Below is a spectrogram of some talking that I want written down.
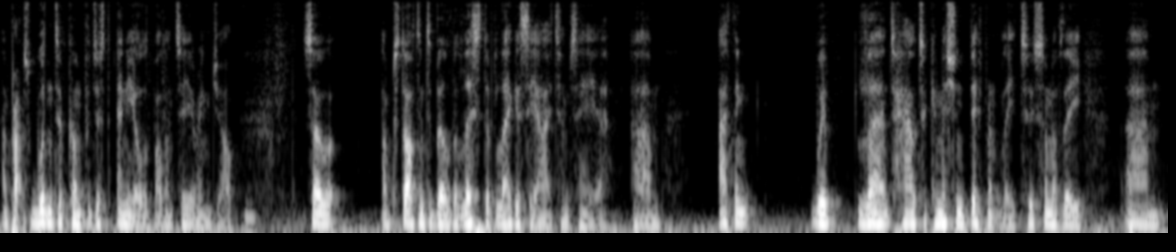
and perhaps wouldn't have come for just any old volunteering job. Mm. So I'm starting to build a list of legacy items here. Um, I think we've learnt how to commission differently to some of the um,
